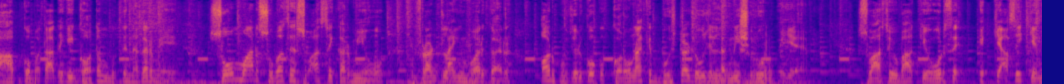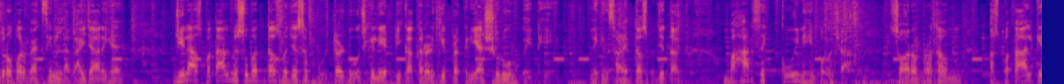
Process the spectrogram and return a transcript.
आपको बता दें कि गौतम बुद्ध नगर में सोमवार सुबह से स्वास्थ्य कर्मियों फ्रंटलाइन वर्कर और बुज़ुर्गों को कोरोना के बूस्टर डोज लगनी शुरू हो गई है। स्वास्थ्य विभाग की ओर से इक्यासी केंद्रों पर वैक्सीन लगाई जा रही है। जिला अस्पताल में सुबह 10 बजे से बूस्टर डोज के लिए टीकाकरण की प्रक्रिया शुरू हो गई थी, लेकिन साढ़े दस बजे तक बाहर से कोई नहीं पहुँचा। सर्वप्रथम अस्पताल के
